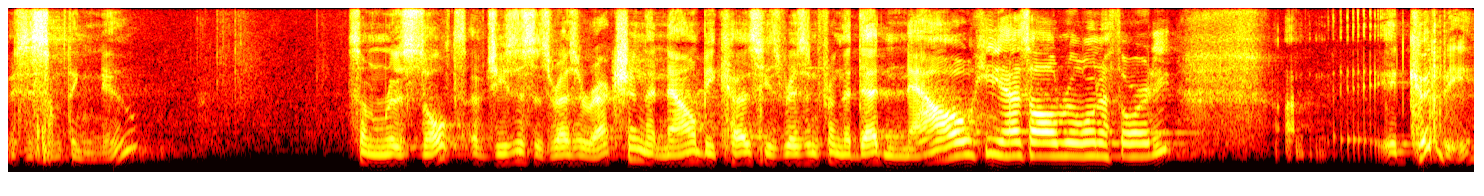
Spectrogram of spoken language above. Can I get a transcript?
Is this something new? Some result of Jesus' resurrection that now, because he's risen from the dead, now he has all rule and authority? Um, it could be.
